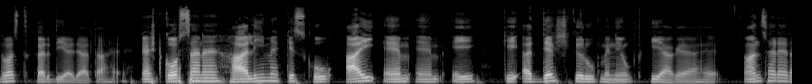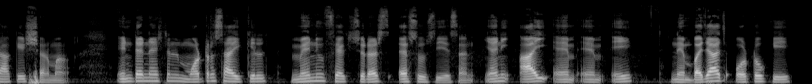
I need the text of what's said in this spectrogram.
ध्वस्त कर दिया जाता है। नेक्स्ट क्वेश्चन है, हाल ही में किसको आई एम एम ए के अध्यक्ष के रूप में नियुक्त किया गया है? आंसर है Rakesh Sharma, international motorcycle manufacturers association, यानी आई एम एम ए ने बजाज ऑटो की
